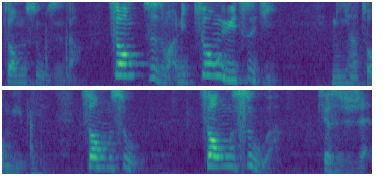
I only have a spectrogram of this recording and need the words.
忠恕之道，忠是什么？你忠于自己，你要忠于别人。忠恕，忠恕啊，就是人。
